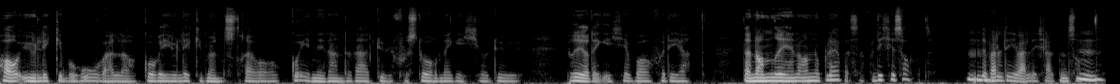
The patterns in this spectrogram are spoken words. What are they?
har ulike behov eller går i ulike mønstre og går inn i den der 'du forstår meg ikke', og 'du bryr deg ikke', bare fordi at den andre er en annen opplevelse. For det er ikke sant. Det er veldig, veldig sjelden sant. Mm.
